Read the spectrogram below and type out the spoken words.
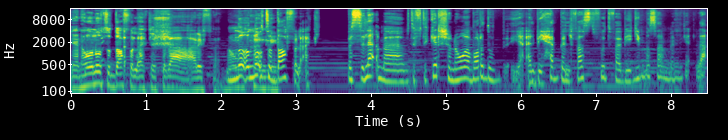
يعني هو نقطة ضعف الأكل كده عارفها إن هو نق- ممكن نقطة ي- ضعف في الأكل. بس لا ما تفتكرش إن هو برضه يعني بيحب ال fast food فبيجيب مثلا من لا.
